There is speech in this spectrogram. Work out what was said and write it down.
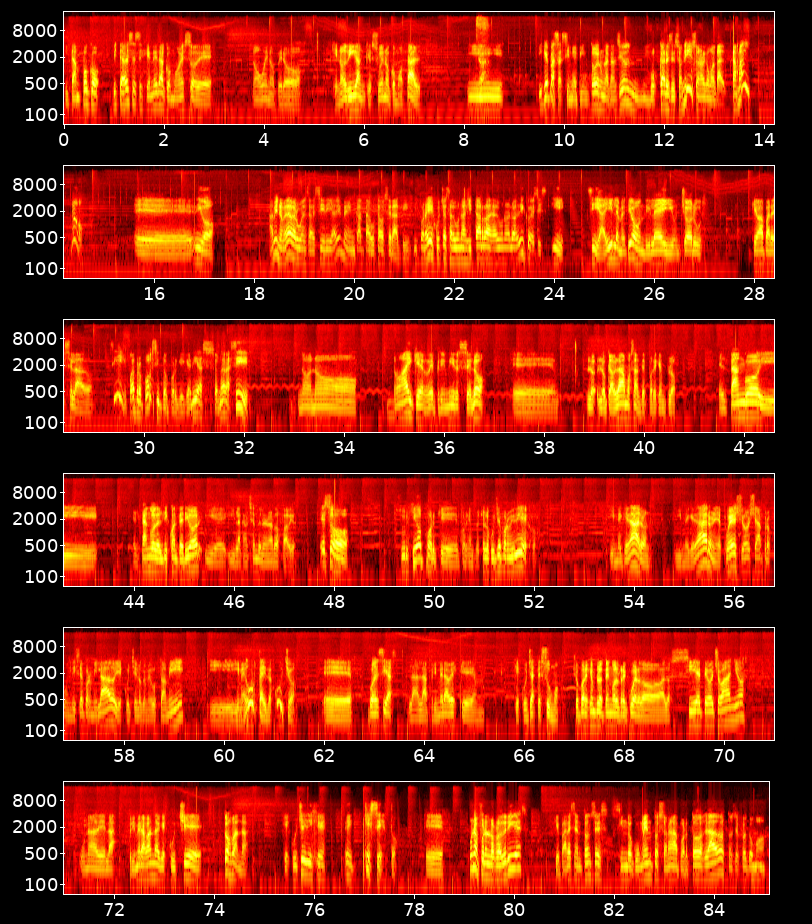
y tampoco, viste, a veces se genera como eso de, no, bueno, pero que no digan que sueno como tal. Y, ¿y qué pasa si me pintó en una canción buscar ese sonido y sonar como tal? ¿Está mal? No. Eh, digo, a mí no me da vergüenza decir, y a mí me encanta Gustavo Cerati. Y por ahí escuchas algunas guitarras de alguno de los discos y decís, y sí, ahí le metió un delay, un chorus que va para ese lado. Sí, fue a propósito, porque quería sonar así. No, no, no hay que reprimírselo. Eh, lo, que hablábamos antes, por ejemplo, el tango y el tango del disco anterior y, eh, y, la canción de Leonardo Fabio. Eso surgió porque, por ejemplo, yo lo escuché por mi viejo y me quedaron y me quedaron y después yo ya profundicé por mi lado y escuché lo que me gustó a mí y, me gusta y lo escucho. Eh, vos decías, la, primera vez que, escuchaste Sumo. Yo, por ejemplo, tengo el recuerdo a los 7, 8 años, una de las primeras bandas que escuché, dos bandas, que escuché y dije, eh, ¿qué es esto? Eh, una fueron los Rodríguez, que para ese entonces sin documentos sonaba por todos lados, entonces fue como,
